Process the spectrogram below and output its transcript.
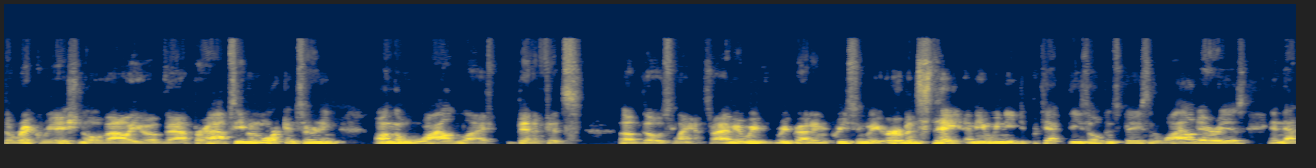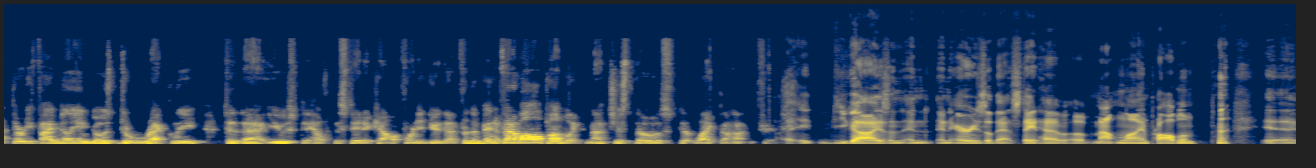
the recreational value of that, perhaps even more concerning on the wildlife benefits of those lands, right? I mean, we've we've got an increasingly urban state. I mean, we need to protect these open space and wild areas, and that 35 million goes directly to that use to help the state of California do that for the benefit of all public, not just those that like to hunt and fish. Uh, you guys in, in, in areas of that state have a mountain lion problem eh,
